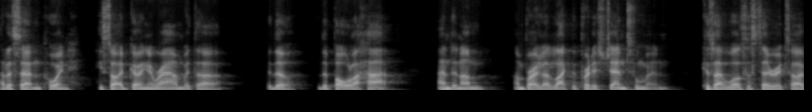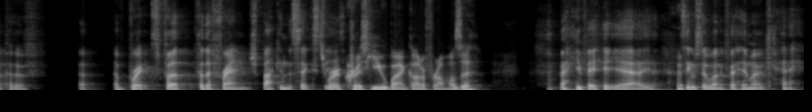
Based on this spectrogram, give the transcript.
at a certain point, he started going around with a with a the bowler hat and an um, umbrella like the British gentleman, because that was a stereotype of uh, of Brits for for the French back in the sixties. Where Chris Eubank got it from, was it? Maybe, yeah. yeah. seems to work for him okay.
